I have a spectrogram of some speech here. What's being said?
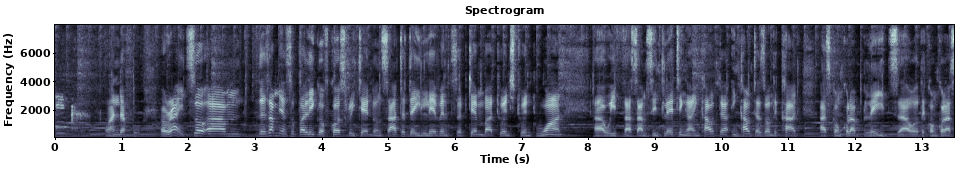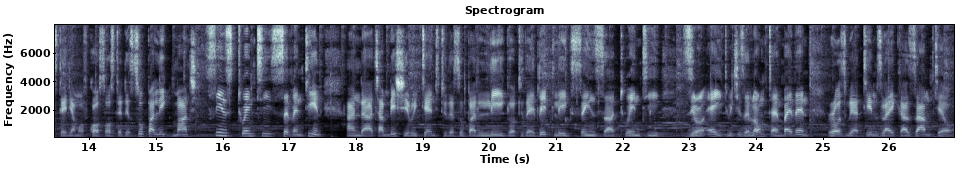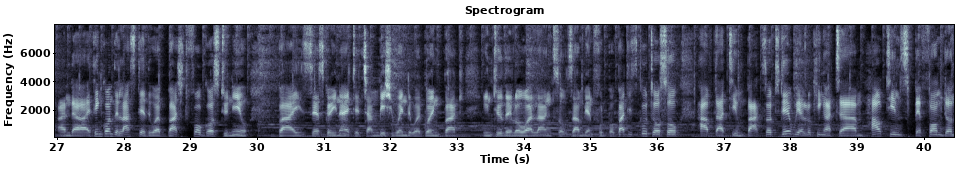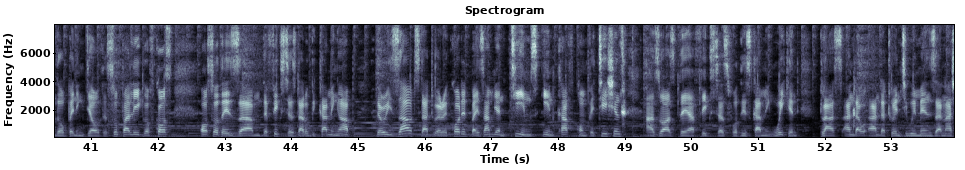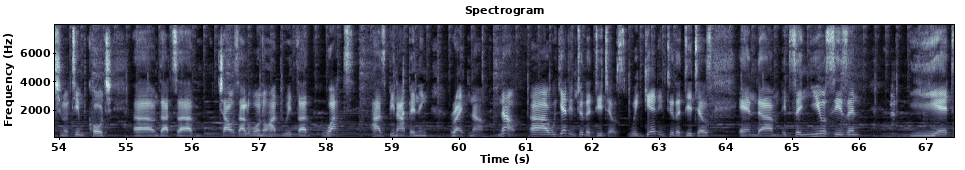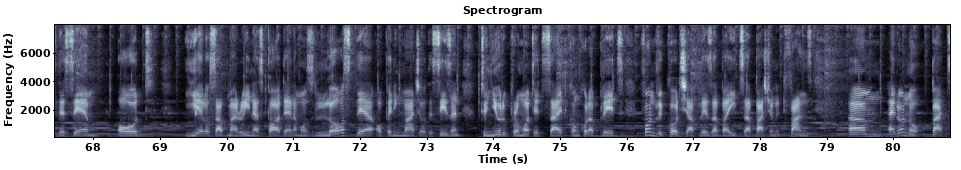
league. Wonderful. All right. So um, the Zambian Super League, of course, returned on Saturday, 11th September 2021 uh, with uh, some scintillating uh, encounter, encounters on the card as Konkola Blades uh, or the Konkola Stadium, of course, hosted a Super League match since 2017, and Chambishi returned to the Super League or to the Elite League since uh, 2008, which is a long time. By then, Rose were teams like Zamtel, and I think on the last day they were bashed four goals to nil by Zesco United Chambishi when they were going back into the lower ranks of Zambian football. But it's good to also have that team back. So today Today we are looking at um, how teams performed on the opening day of the Super League. Of course, also there's um, the fixtures that will be coming up, the results that were recorded by Zambian teams in CAF competitions, as well as their fixtures for this coming weekend. Plus, under under 20 women's uh, national team coach, uh, that's uh, Charles Aluwono, happy with that what has been happening right now. Now, uh, we get into the details. We get into the details, and um, it's a new season Yet the same odd Yellow Submarine as Power Dynamos lost their opening match of the season to newly promoted side Konkola Blades, fondly called Sharp Laser by its passionate fans. Um, I don't know, but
